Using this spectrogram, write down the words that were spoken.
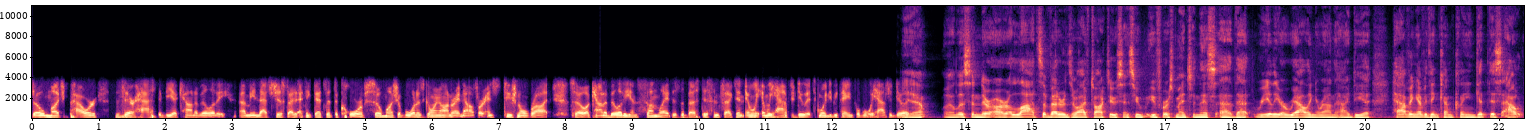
so much power, there has to be accountability. I mean, that's just, I, I think that's at the core of so much of what is going on right now for institutional rot. So accountability and sunlight is the best disinfectant, and we and we have to do it. It's going to be painful, but we have to do it. Yeah. Well, listen, there are lots of veterans who I've talked to since you, you first mentioned this uh, that really are rallying around the idea, having everything come clean, get this out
